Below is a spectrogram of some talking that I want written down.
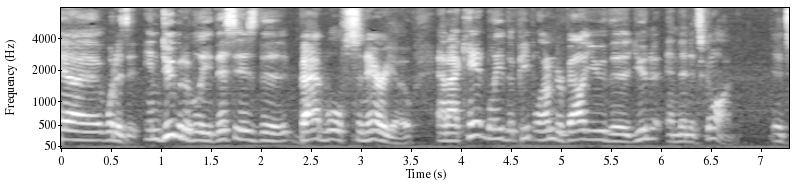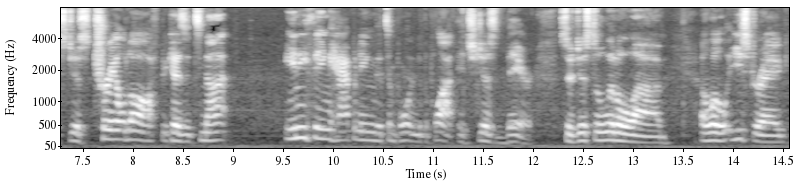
uh, what is it? Indubitably, this is the Bad Wolf scenario, and I can't believe that people undervalue the unit." And then it's gone. It's just trailed off because it's not anything happening that's important to the plot. It's just there. So just a little uh, a little Easter egg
